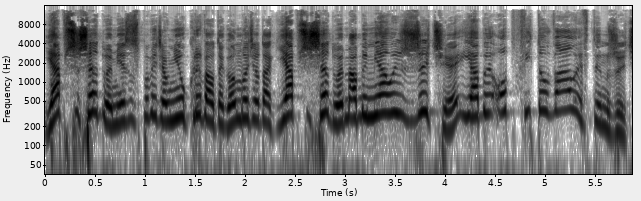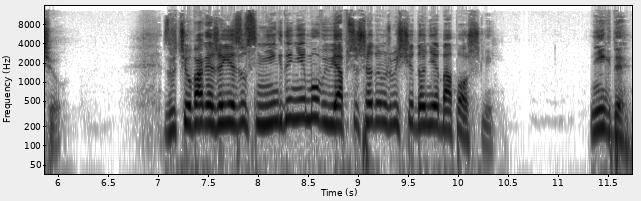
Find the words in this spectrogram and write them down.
Ja przyszedłem, Jezus powiedział, nie ukrywał tego, On powiedział tak, ja przyszedłem, aby miały życie i aby obfitowały w tym życiu. Zwróćcie uwagę, że Jezus nigdy nie mówił, ja przyszedłem, żebyście do nieba poszli. Nigdy.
